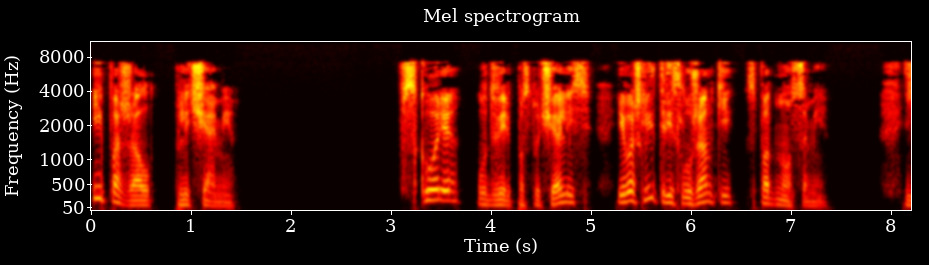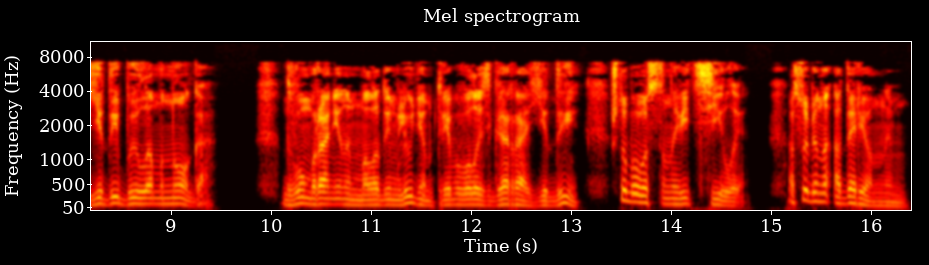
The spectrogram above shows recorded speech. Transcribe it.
и пожал плечами. Вскоре в дверь постучались, и вошли три служанки с подносами. Еды было много. Двум раненым молодым людям требовалась гора еды, чтобы восстановить силы, особенно одаренным.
